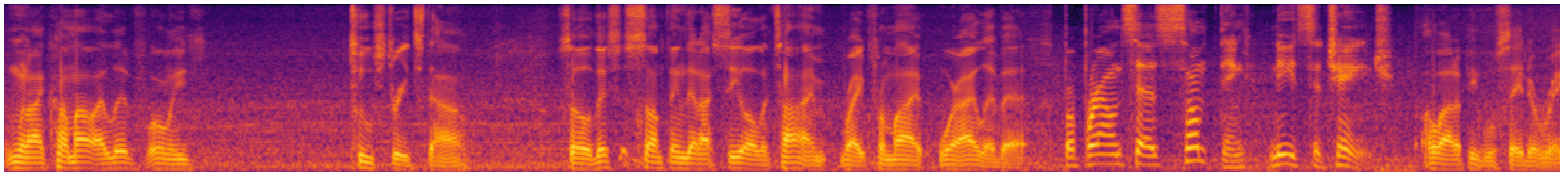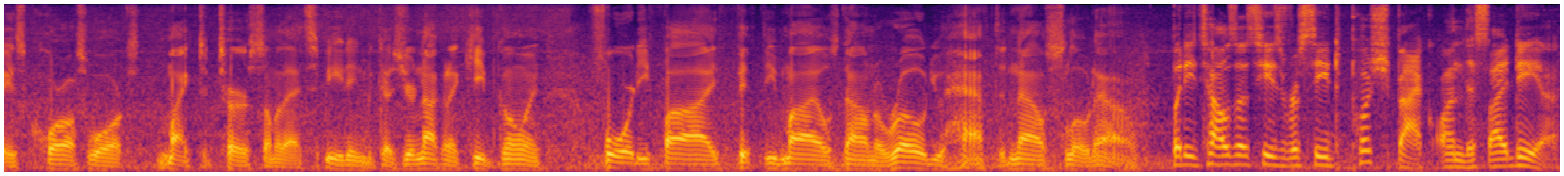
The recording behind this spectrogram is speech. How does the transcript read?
When I come out, I live only two streets down. So this is something that I see all the time right from my where I live at. But Brown says something needs to change. A lot of people say to raise crosswalks might deter some of that speeding because you're not going to keep going 45, 50 miles down the road. You have to now slow down. But he tells us he's received pushback on this idea.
